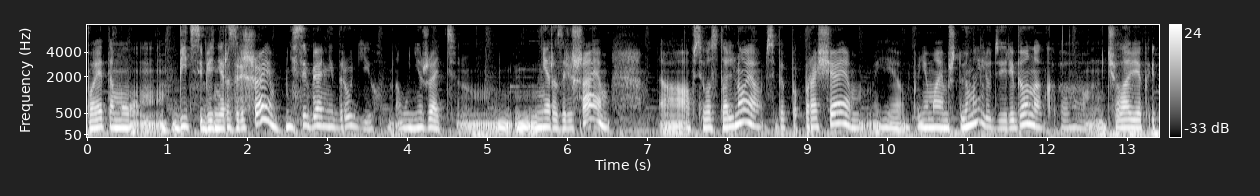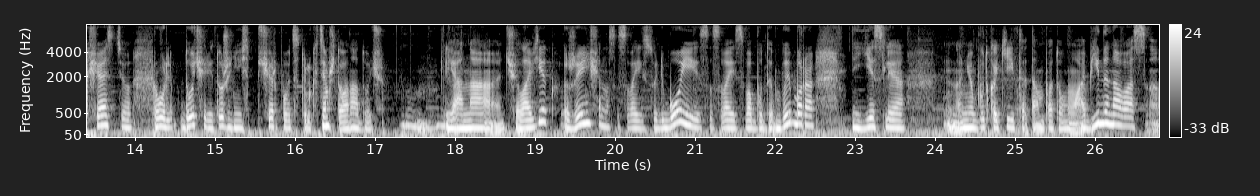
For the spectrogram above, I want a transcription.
Поэтому бить себе не разрешаем, ни себя, ни других. Унижать не разрешаем. А все остальное себе прощаем и понимаем, что и мы люди, и ребенок, эм, человек. И, к счастью, роль дочери тоже не исчерпывается только тем, что она дочь. И она человек, женщина со своей судьбой, со своей свободой выбора. И если у нее будут какие-то там потом обиды на вас. Э,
